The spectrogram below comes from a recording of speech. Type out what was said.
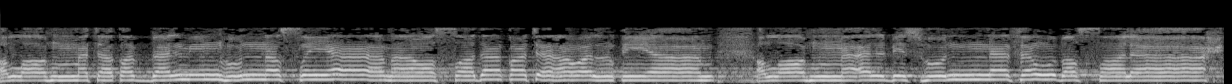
اللهم تقبل منهن الصيام والصدقة والقيام. اللهم ألبسهن ثوب الصلاح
